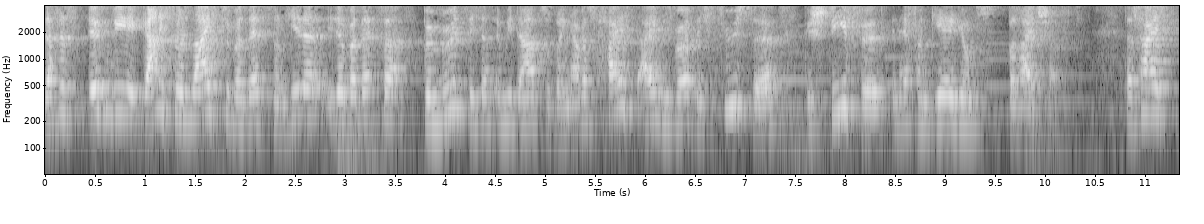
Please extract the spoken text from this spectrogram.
das ist irgendwie gar nicht so leicht zu übersetzen und jeder, jeder Übersetzer bemüht sich, das irgendwie darzubringen. Aber es heißt eigentlich wörtlich Füße gestiefelt in Evangeliumsbereitschaft. Das heißt,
